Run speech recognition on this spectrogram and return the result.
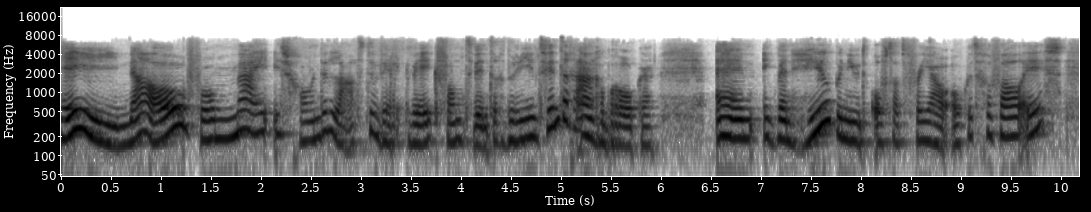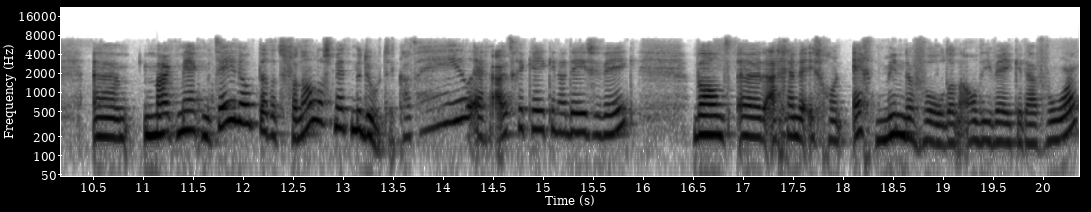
Hey, nou, voor mij is gewoon de laatste werkweek van 2023 aangebroken. En ik ben heel benieuwd of dat voor jou ook het geval is. Ehm, maar ik merk meteen ook dat het van alles met me doet. Ik had heel erg uitgekeken naar deze week. Want eh, de agenda is gewoon echt minder vol dan al die weken daarvoor.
